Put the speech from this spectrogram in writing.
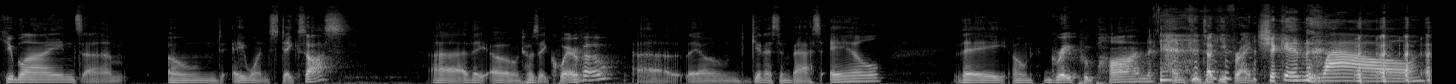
Heubleins um, owned A1 Steak Sauce. Uh, they owned Jose Cuervo. Uh, they owned Guinness and Bass Ale. They own Grey Poupon and Kentucky Fried Chicken. Wow.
